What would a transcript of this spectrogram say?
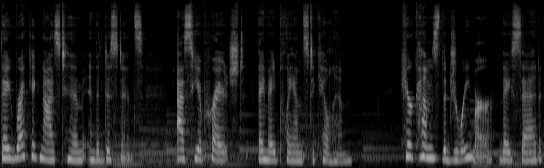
they recognized him in the distance. As he approached, they made plans to kill him. Here comes the dreamer, they said.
